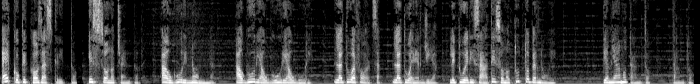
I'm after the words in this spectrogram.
Ecco che cosa ha scritto, e sono 100. Auguri nonna. Auguri auguri auguri. La tua forza, la tua energia, le tue risate sono tutto per noi. Ti amiamo tanto, tanto.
